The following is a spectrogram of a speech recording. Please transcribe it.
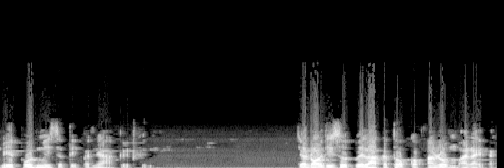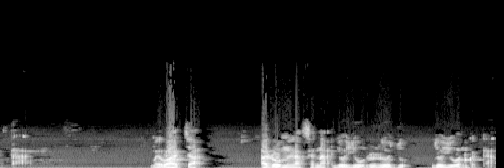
มีเหตุผลมีสติปัญญาเกิดขึ้น จะน้อยที่สุดเวลากระทบกับอารมณ์อะไรต่างๆ ไม่ว่าจะอารมณ์ลักษณะยั่วยุหรือยั่วยุยั่วยวนก็ตาม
